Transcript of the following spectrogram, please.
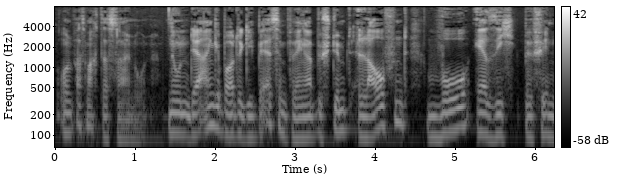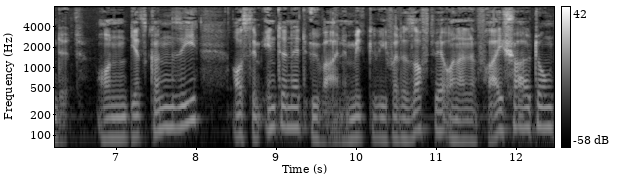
Und was macht das Teil nun? Nun, der eingebaute GPS-Empfänger bestimmt laufend, wo er sich befindet. Und jetzt können Sie aus dem Internet über eine mitgelieferte Software und eine Freischaltung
